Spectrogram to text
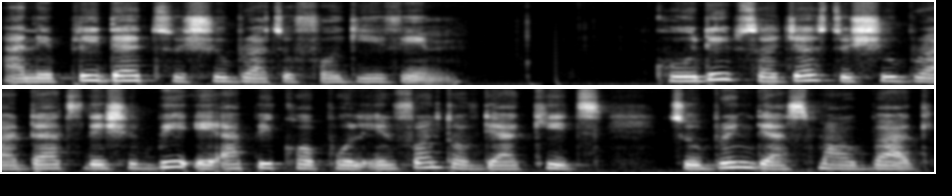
and he pleaded to Shubra to forgive him. Kuldeep suggests to Shubhra that they should be a happy couple in front of their kids to bring their smile back.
